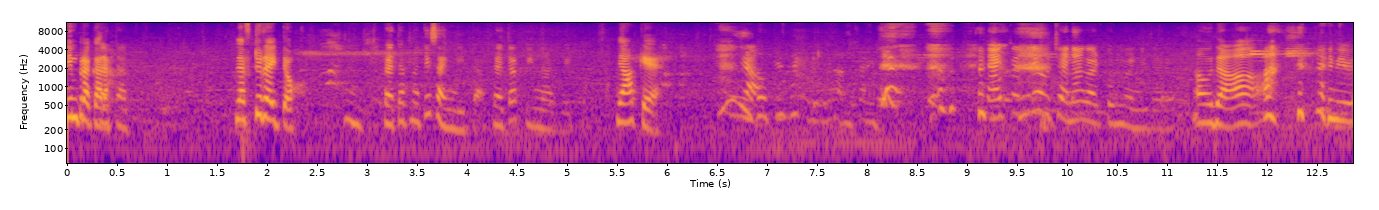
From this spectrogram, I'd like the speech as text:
ನಿಮ್ಮ ಪ್ರಕಾರ? ಲೆಫ್ಟು ರೈಟು ಪ್ರತಾಪ್ ಮತ್ತೆ ಸಂಗೀತ. ಪ್ರತಾಪ್ ವಿನ್ ಆಗ್ಬೇಕು ಯಾಕೆ ಯಾಕಂದ್ರೆ ಅವ್ರು ಚೆನ್ನಾಗಿ ಆಡ್ಕೊಂಡು ಬಂದಿದ್ದಾರೆ. ಹೌದಾ? ನೀವು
